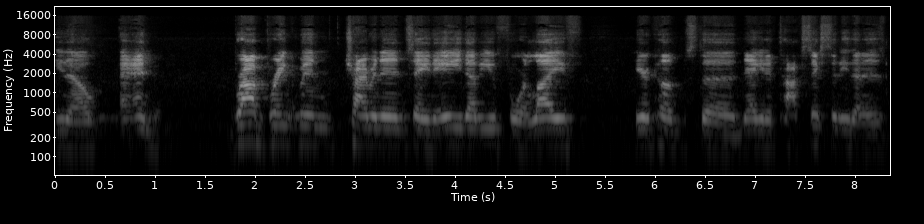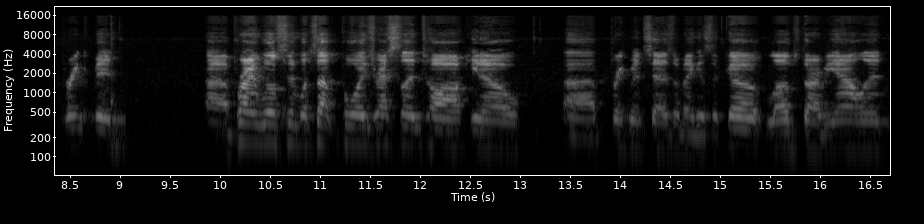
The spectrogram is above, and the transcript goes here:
You know, and Rob Brinkman chiming in saying AEW for life. Here comes the negative toxicity that is Brinkman. Uh, Brian Wilson, what's up, boys? Wrestling talk. You know, uh, Brinkman says Omega's the GOAT, loves Darby Allin.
